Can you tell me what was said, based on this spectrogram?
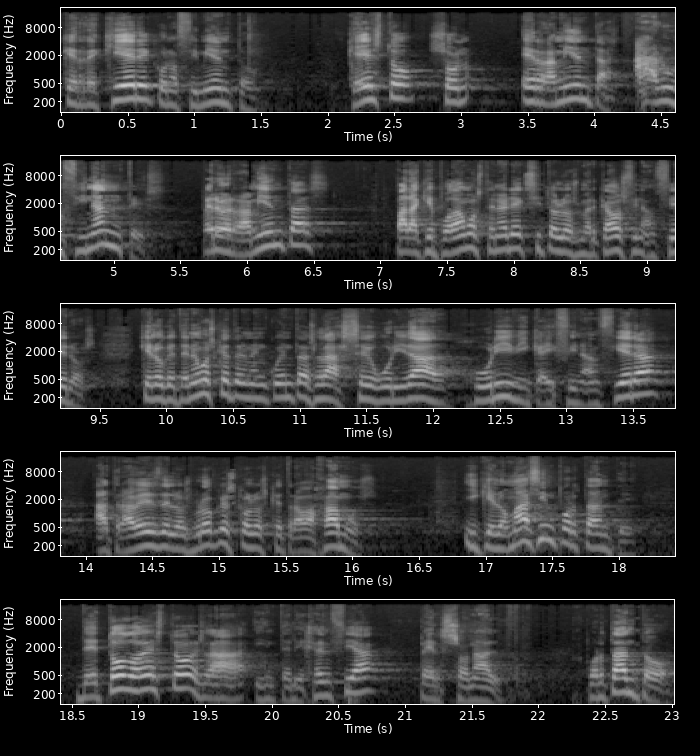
que requiere conocimiento, que esto son herramientas alucinantes, pero herramientas para que podamos tener éxito en los mercados financieros, que lo que tenemos que tener en cuenta es la seguridad jurídica y financiera a través de los brokers con los que trabajamos, y que lo más importante de todo esto es la inteligencia personal. Por tanto,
